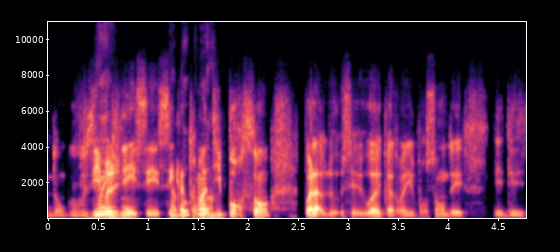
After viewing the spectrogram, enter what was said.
Donc vous imaginez, c'est 90%, hein. voilà, c'est ouais, 90% des, des,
